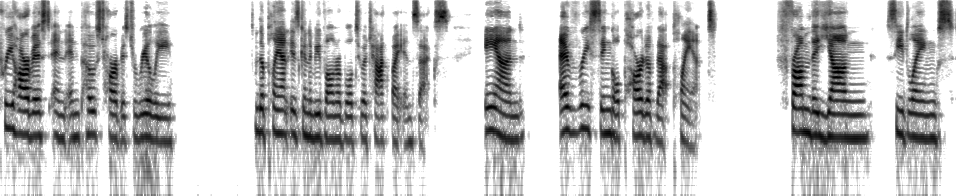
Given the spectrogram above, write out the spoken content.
pre-harvest and, and post-harvest really the plant is going to be vulnerable to attack by insects. And every single part of that plant from the young seedlings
